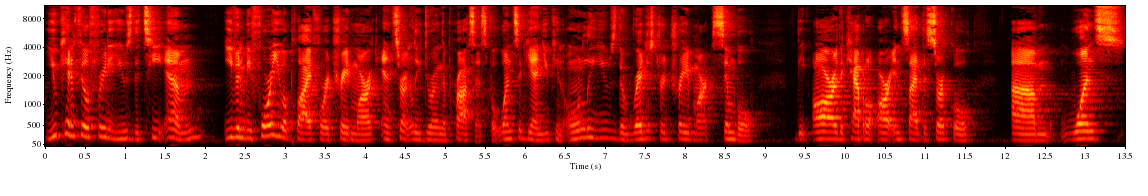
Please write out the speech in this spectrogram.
You can feel free to use the TM even before you apply for a trademark and certainly during the process. But once again, you can only use the registered trademark symbol, the R, the capital R inside the circle, um, once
